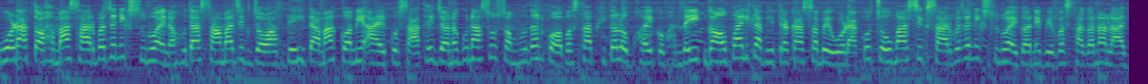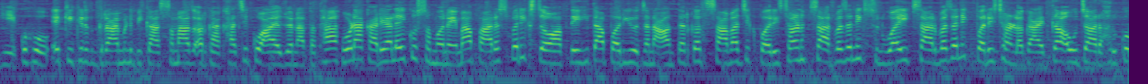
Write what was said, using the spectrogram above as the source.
वडा तहमा सार्वजनिक सुनवाई नहुँदा सामाजिक जवाबदेहितामा कमी आएको साथै जनगुनासो सम्बोधनको अवस्था फितलो भएको भन्दै गाउँपालिका भित्रका सबै वडाको चौमासिक सार्वजनिक सुनवाई गर्ने व्यवस्था गर्न लागि हो। एकीकृत ग्रामीण विकास समाज अर्घाखाँचीको आयोजना तथा वडा कार्यालयको समन्वयमा पारस्परिक जवाबदेहिता परियोजना अन्तर्गत सामाजिक परीक्षण सार्वजनिक सुनवाई सार्वजनिक परीक्षण लगायतका औजारहरूको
